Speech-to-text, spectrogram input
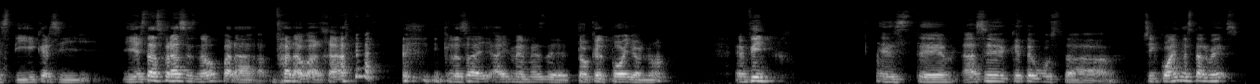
stickers y, y, estas frases, ¿no? Para, para bajar. Incluso hay, hay memes de toque el pollo, ¿no? En fin, este, hace, ¿qué te gusta? Cinco años tal vez.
